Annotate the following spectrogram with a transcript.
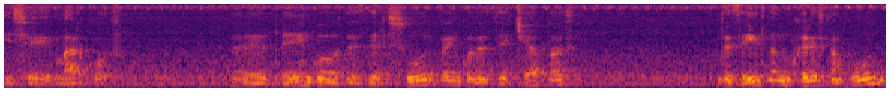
Dice Marcos, eh, vengo desde el sur, vengo desde Chiapas, desde Islas Mujeres Cancún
